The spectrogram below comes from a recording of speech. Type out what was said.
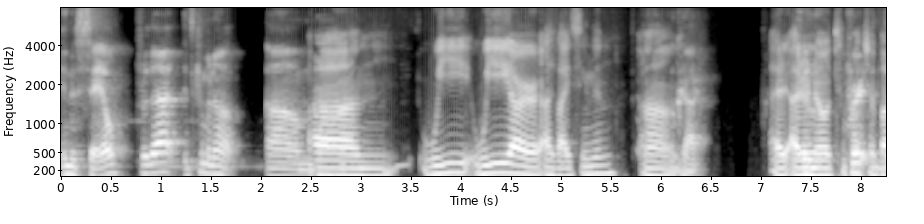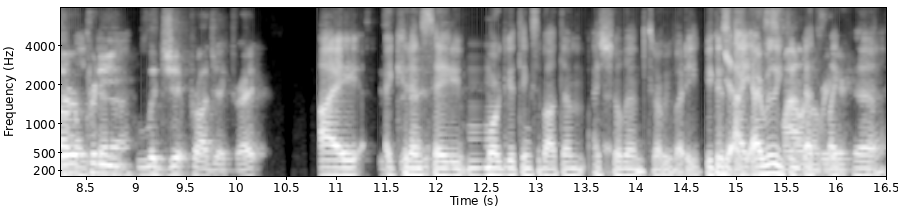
in the sale for that? It's coming up. Um, Um, we we are advising them. Um, okay. I, I don't know too pre- much about. They're a like, pretty the- legit project, right? I It's I couldn't good. say more good things about them. I show them to everybody because Yeah, I, I really think that's like here. the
